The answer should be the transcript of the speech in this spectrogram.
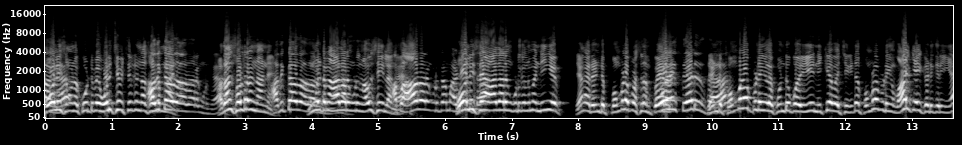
போலீஸ் அவனை கூட்டு போய் ஒளிச்சு வச்சிருக்குன்னு நான் சொல்றேன் ஆதாரம் கொடுங்க அதான் சொல்றேன் நானு ஆதாரம் உங்கள்ட்ட நான். ஆதாரம் கொடுங்க அவசியம் அப்ப இல்லைங்க ஆதாரம் கொடுக்காம போலீஸே ஆதாரம் கொடுக்கணுமா நீங்க ஏங்க ரெண்டு பொம்பளை பசங்க போலீஸ் தேடுது ரெண்டு பொம்பளை பிள்ளைங்களை கொண்டு போய் நிக்க வச்சுக்கிட்டு பொம்பளை பிள்ளைங்க வாழ்க்கையை கெடுக்குறீங்க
